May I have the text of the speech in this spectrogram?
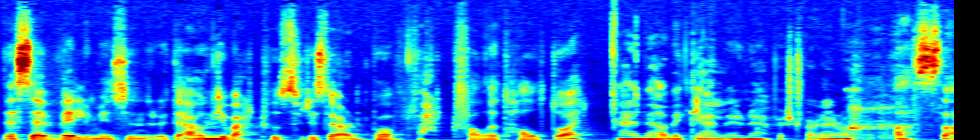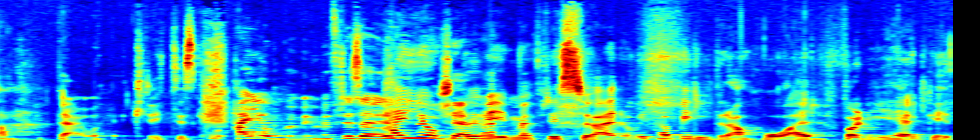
Det ser veldig mye sunnere ut. Jeg har ikke vært hos frisøren på hvert fall et halvt år. Nei, det hadde ikke jeg heller når jeg først var der nå. Altså, Det er jo helt kritisk. Her jobber vi med frisører. Her jobber vi med frisør, og vi tar bilder av hår for de hele tiden.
